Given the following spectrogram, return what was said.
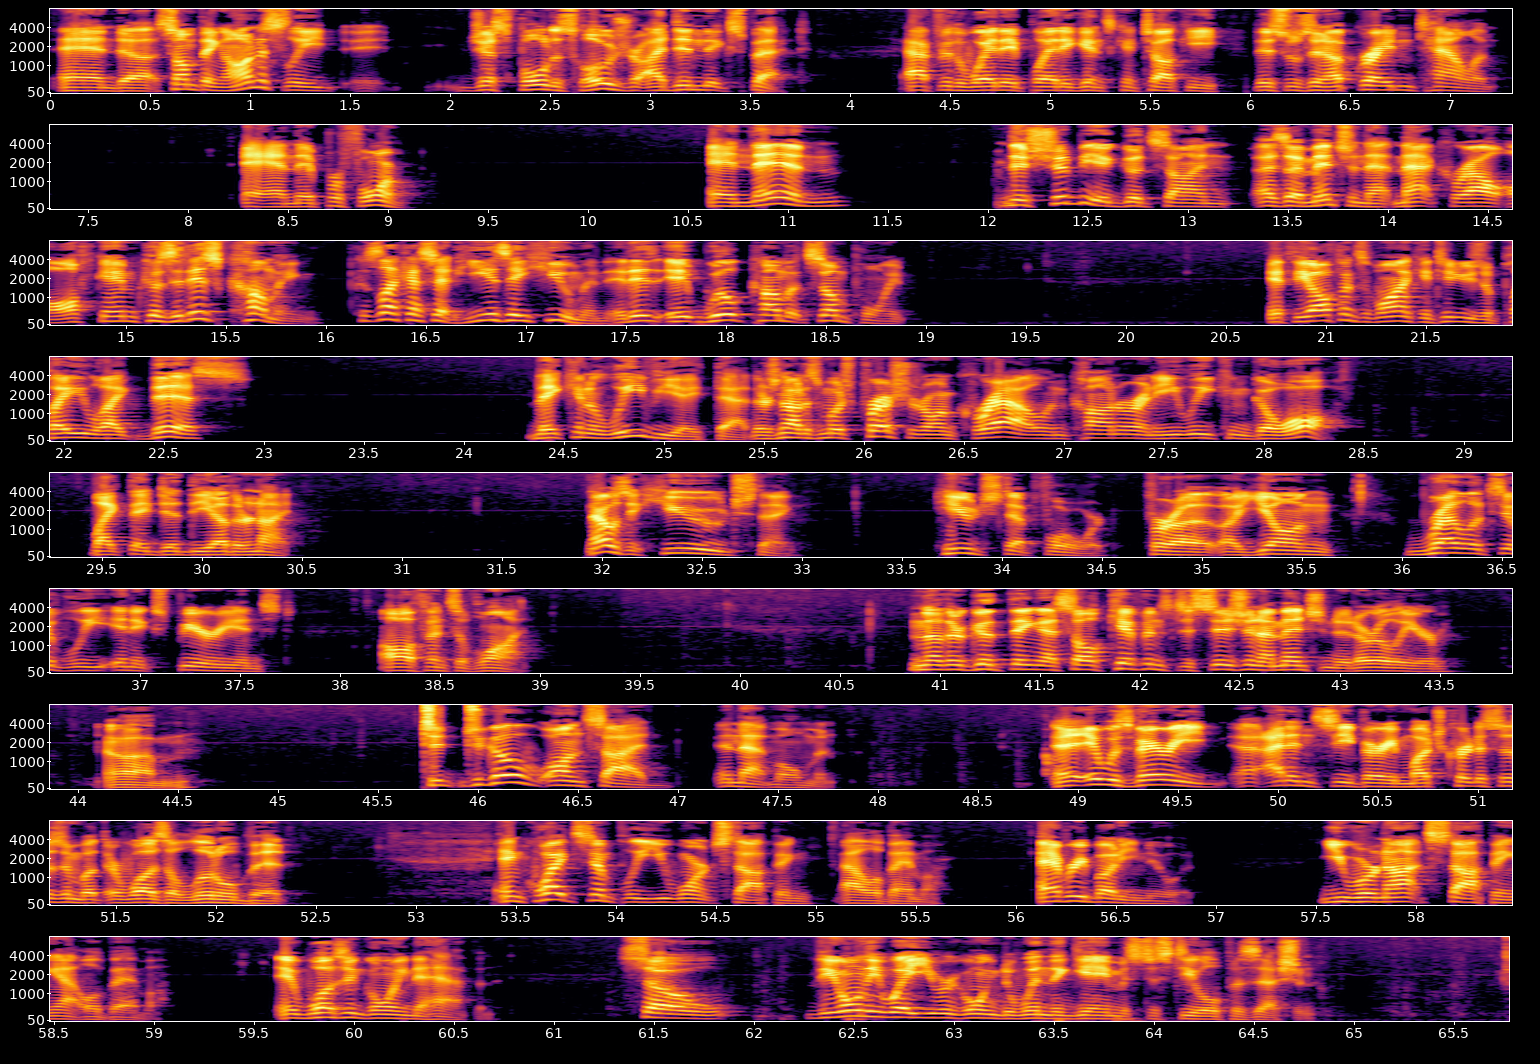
And uh, something, honestly, just full disclosure, I didn't expect. After the way they played against Kentucky, this was an upgrade in talent, and they performed. And then this should be a good sign, as I mentioned, that Matt Corral off game, because it is coming. Because, like I said, he is a human. It is. It will come at some point. If the offensive line continues to play like this, they can alleviate that. There's not as much pressure on Corral, and Conner and Ealy can go off like they did the other night. That was a huge thing, huge step forward for a, a young, relatively inexperienced offensive line. Another good thing I saw Kiffin's decision. I mentioned it earlier. Um, to to go onside in that moment, it was very. I didn't see very much criticism, but there was a little bit. And quite simply, you weren't stopping Alabama. Everybody knew it. You were not stopping Alabama. It wasn't going to happen. So the only way you were going to win the game is to steal possession.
